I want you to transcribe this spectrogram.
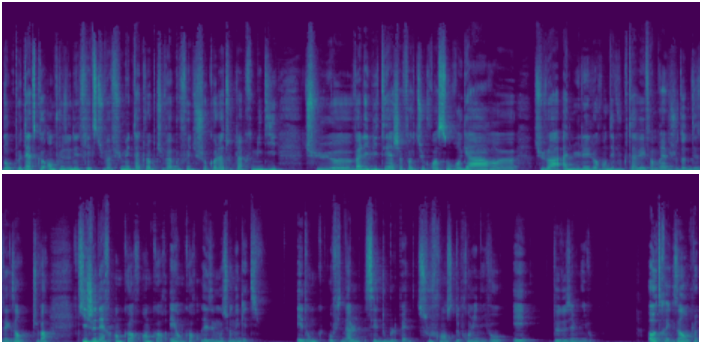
Donc peut-être qu'en plus de Netflix, tu vas fumer ta clope, tu vas bouffer du chocolat toute l'après-midi, tu euh, vas l'éviter à chaque fois que tu croises son regard, euh, tu vas annuler le rendez-vous que tu avais, enfin bref, je donne des exemples, tu vois, qui génèrent encore, encore et encore des émotions négatives. Et donc, au final, c'est double peine. Souffrance de premier niveau et de deuxième niveau. Autre exemple,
